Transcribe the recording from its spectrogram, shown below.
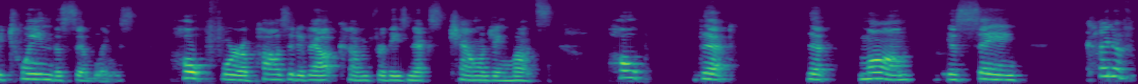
between the siblings, hope for a positive outcome for these next challenging months, hope that that mom is saying kind of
